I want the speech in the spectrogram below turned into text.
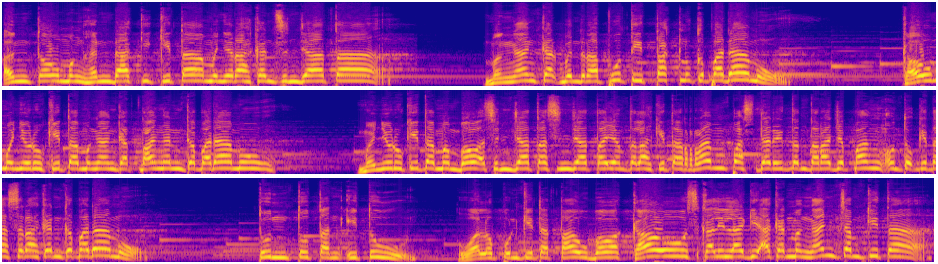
Engkau menghendaki kita menyerahkan senjata, mengangkat bendera putih takluk kepadamu. Kau menyuruh kita mengangkat tangan kepadamu, menyuruh kita membawa senjata-senjata yang telah kita rampas dari tentara Jepang untuk kita serahkan kepadamu. Tuntutan itu, walaupun kita tahu bahwa kau sekali lagi akan mengancam kita,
